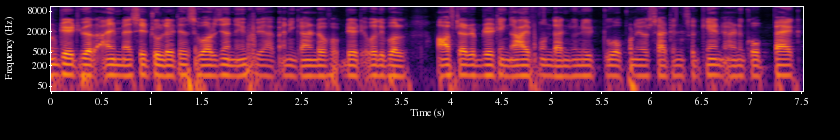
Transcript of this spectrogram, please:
update your iMessage to latest version. If you have any kind of update available after updating iPhone then you need to open your settings again and go back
